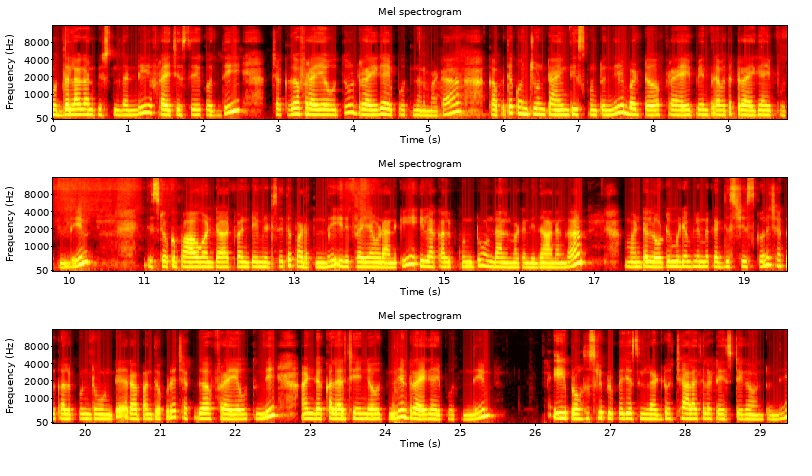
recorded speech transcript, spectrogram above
ముద్దలాగా అనిపిస్తుందండి. ఫ్రై చేసే కొద్దీ చక్కగా ఫ్రై అవుతూ డ్రైగా అయిపోతుంది అనమాట కాకపోతే కొంచెం టైం తీసుకుంటుంది బట్ ఫ్రై అయిపోయిన తర్వాత డ్రైగా అయిపోతుంది. జస్ట్ ఒక పావు గంట ట్వంటీ మినిట్స్ అయితే పడుతుంది. ఇది ఫ్రై అవ్వడానికి ఇలా కలుపుకుంటూ ఉండాలన్నమాట నిదానంగా. మంట లో టు మీడియం ఫ్లేమ్లోకి అడ్జస్ట్ చేసుకొని చక్కగా కలుపుకుంటూ ఉంటే రవ్వ అంతా కూడా చక్కగా ఫ్రై అవుతుంది. అండ్ కలర్ చేంజ్ అవుతుంది డ్రైగా అయిపోతుంది. ఈ ప్రాసెస్లో ప్రిపేర్ చేసిన లడ్డు చాలా చాలా టేస్టీగా ఉంటుంది.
